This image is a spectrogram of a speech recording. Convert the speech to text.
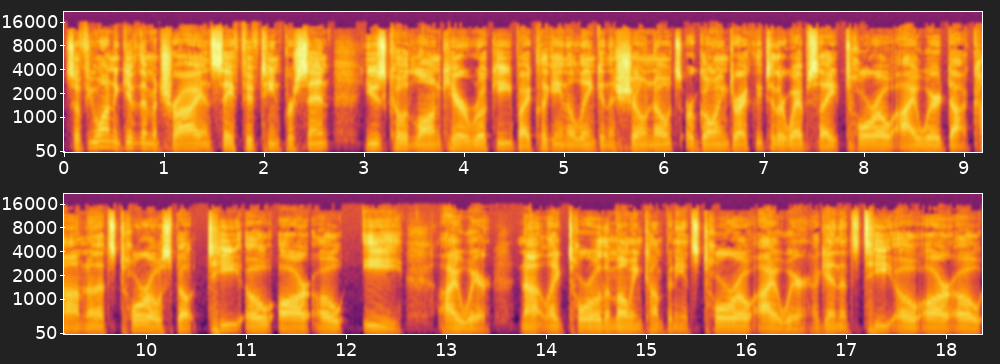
So if you want to give them a try and save 15%, use code LawnCareRookie by clicking the link in the show notes or going directly to their website, toroeyewear.com. Now that's Toro spelled T O R O E eyewear, not like Toro the mowing company. It's Toro eyewear. Again, that's T O R O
